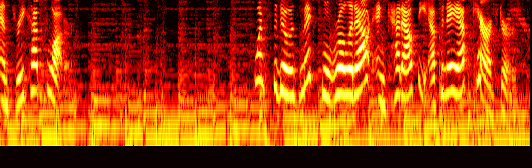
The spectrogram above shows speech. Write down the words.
and 3 cups water. Once the dough is mixed, we'll roll it out and cut out the FNAF characters.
